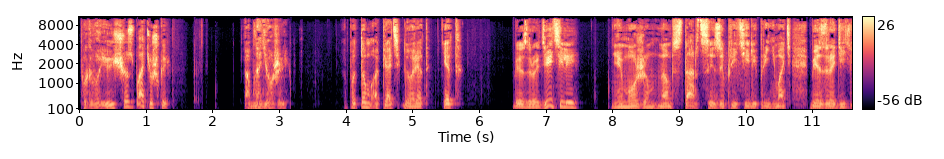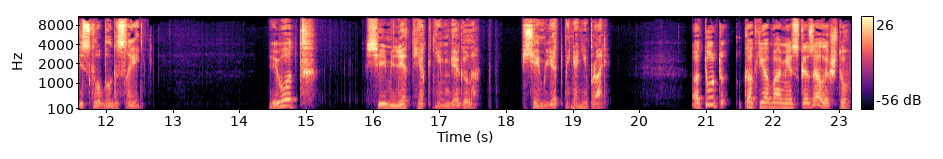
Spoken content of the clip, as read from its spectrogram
поговорю еще с батюшкой. Обнадежили. А потом опять говорят, нет, Без родителей не можем, нам старцы запретили принимать без родительского благословения. И вот семь лет я к ним бегала, семь лет меня не брали. А тут, как я маме сказала, что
